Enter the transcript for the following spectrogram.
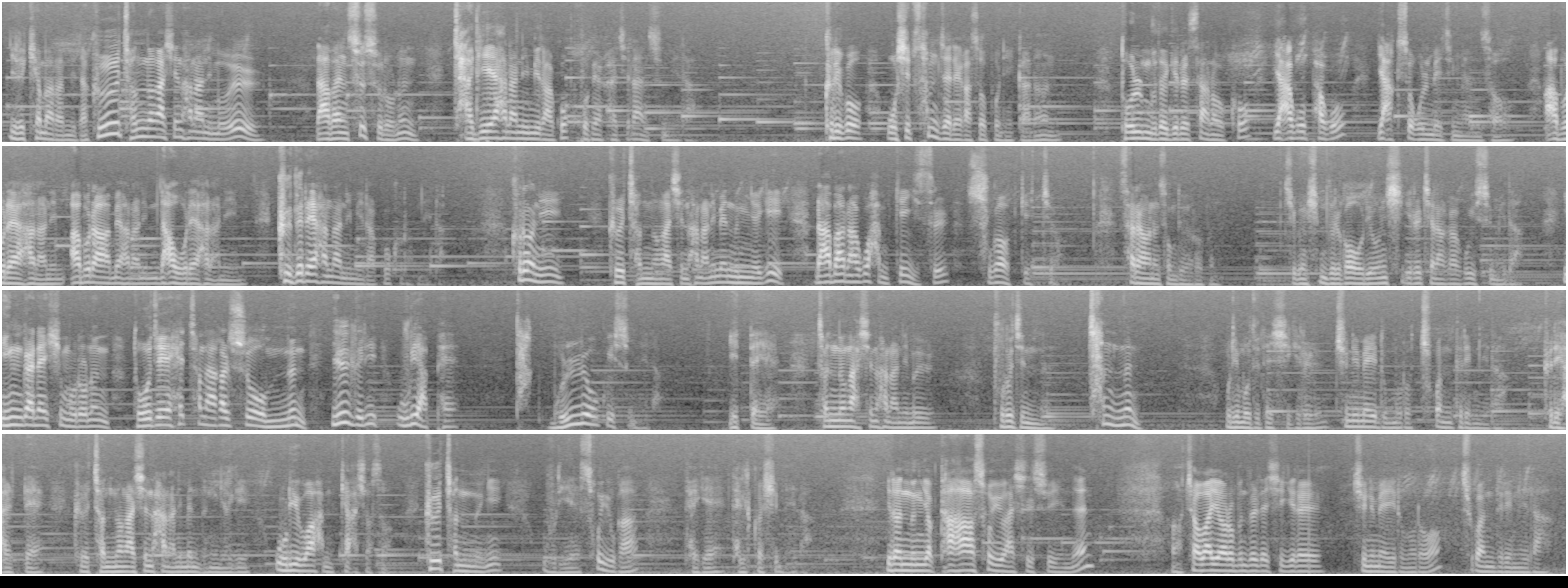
이렇게 말합니다. 그 전능하신 하나님을 라반 스스로는 자기의 하나님이라고 고백하지 않습니다. 그리고 53절에 가서 보니까는 돌무더기를 쌓아놓고 야곱하고 약속을 맺으면서 아브라의 하나님, 아브라함의 하나님, 나홀의 하나님, 그들의 하나님이라고 그럽니다. 그러니 그 전능하신 하나님의 능력이 라반하고 함께 있을 수가 없겠죠. 사랑하는 성도 여러분, 지금 힘들고 어려운 시기를 지나가고 있습니다. 인간의 힘으로는 도저히 헤쳐나갈 수 없는 일들이 우리 앞에 딱 몰려오고 있습니다. 이때에 전능하신 하나님을 부르짖는, 찾는 우리 모두 되시기를 주님의 이름으로 축원드립니다. 그리할 때 그 전능하신 하나님의 능력이 우리와 함께 하셔서 그 전능이 우리의 소유가 되게 될 것입니다. 이런 능력 다 소유하실 수 있는 어, 저와 여러분들 되시기를 주님의 이름으로 축원드립니다.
